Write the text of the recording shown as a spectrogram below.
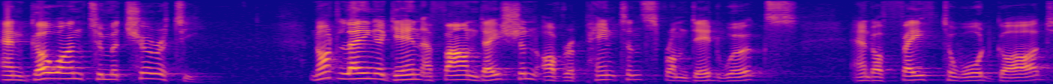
and go on to maturity, not laying again a foundation of repentance from dead works and of faith toward God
